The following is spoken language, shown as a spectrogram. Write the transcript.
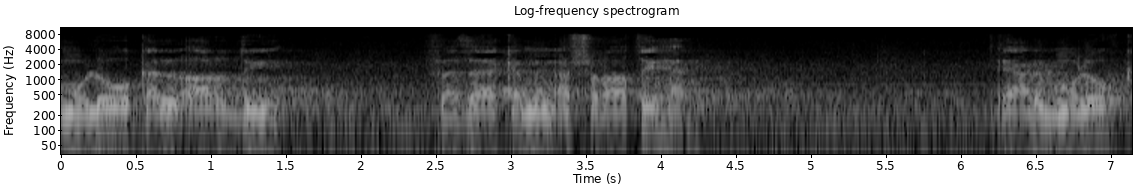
ملوك الأرض فذاك من أشراطها. اعرب ملوك.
